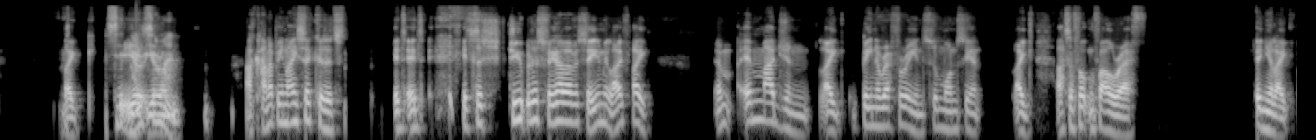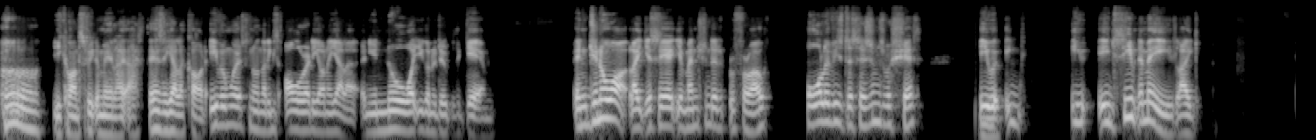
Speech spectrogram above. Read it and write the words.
Like you're, nicer, you're on, I cannot be nicer because it's it's it's it's the stupidest thing I've ever seen in my life. Like, Im- imagine like being a referee and someone saying like that's a fucking foul ref, and you're like, oh, you can't speak to me like that. There's a yellow card. Even worse, knowing that he's already on a yellow, and you know what you're gonna do with the game. And do you know what? Like you say, you mentioned it throughout. All of his decisions were shit. He, Mhm. he, he, he seemed to me like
